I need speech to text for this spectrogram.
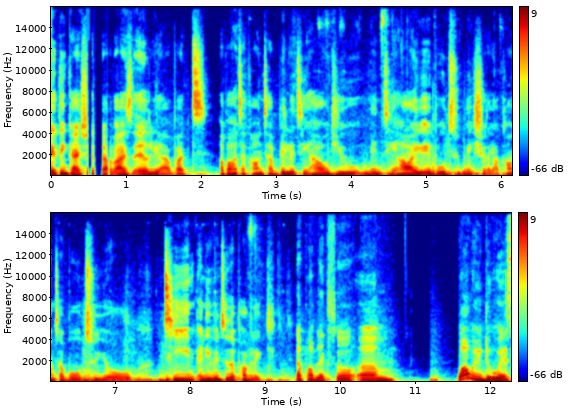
I think I should have asked earlier, but about accountability. How do you maintain how are you able to make sure that you're accountable to your team and even to the public? The public. So um, what we do is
